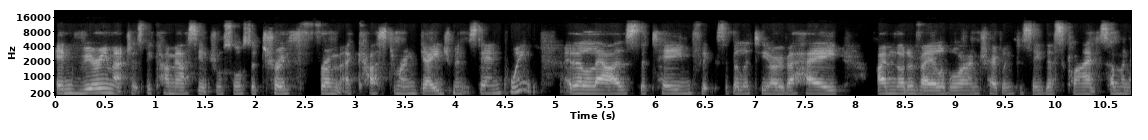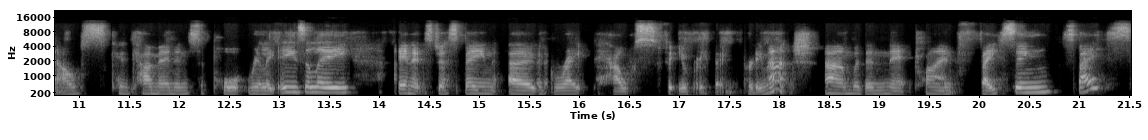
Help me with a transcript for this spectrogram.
And very much it's become our central source of truth from a customer engagement standpoint. It allows the team flexibility over, hey, I'm not available or I'm traveling to see this client, someone else can come in and support really easily. And it's just been a, great house for everything, pretty much um, within that client facing space.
